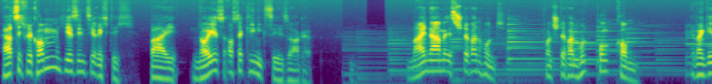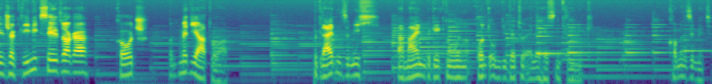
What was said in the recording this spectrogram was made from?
Herzlich willkommen, hier sind Sie richtig bei Neues aus der Klinikseelsorge. Mein Name ist Stefan Hund von stefanhund.com, evangelischer Klinikseelsorger, Coach und Mediator. Begleiten Sie mich bei meinen Begegnungen rund um die virtuelle Hessenklinik. Kommen Sie mit.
